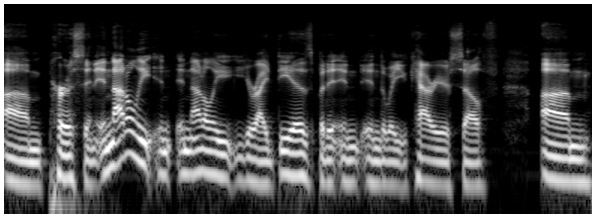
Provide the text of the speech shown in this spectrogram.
um person in not only in, in not only your ideas but in in the way you carry yourself. Um,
